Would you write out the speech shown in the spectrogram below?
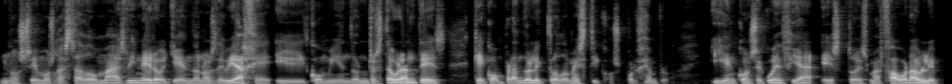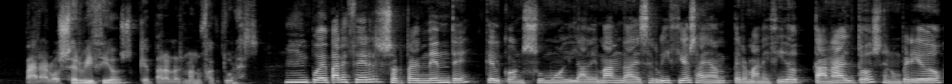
nos hemos gastado más dinero yéndonos de viaje y comiendo en restaurantes que comprando electrodomésticos, por ejemplo y en consecuencia esto es más favorable para los servicios que para las manufacturas. Mm, puede parecer sorprendente que el consumo y la demanda de servicios hayan permanecido tan altos en un periodo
